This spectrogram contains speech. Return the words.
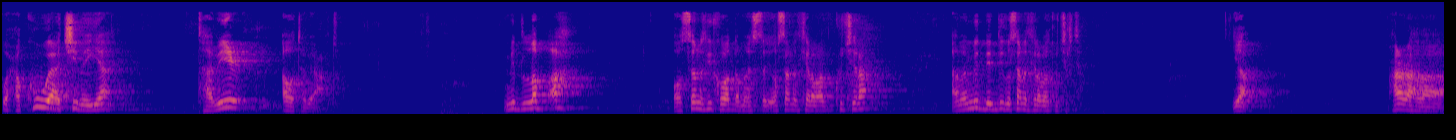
waxaa ku waajibaya tabiic aw tabiicatu mid lab ah oo sannadkii kooda dhamaystay oo sannadkii labaad ku jira ama mid dhadig oo sannadkii labaad ku jirta ya. Maxaa la dhahdaa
